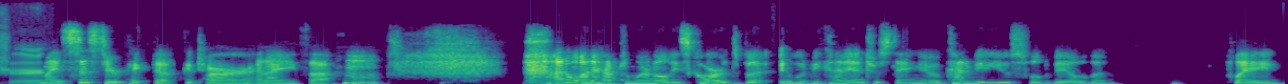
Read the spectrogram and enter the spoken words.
Sure. My sister picked up guitar and I thought, hmm, I don't want to have to learn all these chords, but it would be kind of interesting. It would kind of be useful to be able to play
